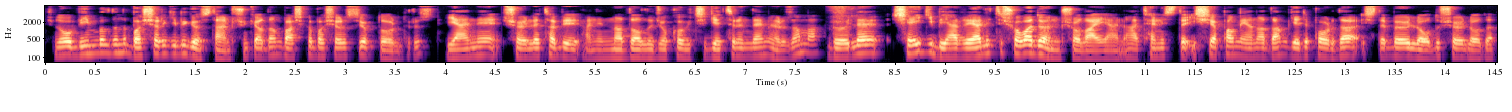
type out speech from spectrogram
şimdi o Wimbledon'ı başarı gibi göstermiş. Çünkü adamın başka başarısı yok doğru dürüst. Yani şöyle tabii hani Nadal'ı Djokovic'i getirin demiyoruz ama böyle şey gibi yani reality show'a dönmüş olay yani. Ha, teniste iş yapamayan adam gelip orada işte böyle oldu şöyle oldu.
